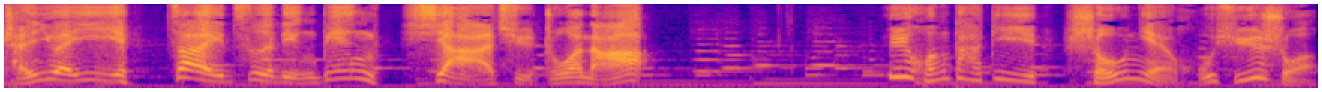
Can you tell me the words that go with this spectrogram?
臣愿意再次领兵下去捉拿。”玉皇大帝手捻胡须说：“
